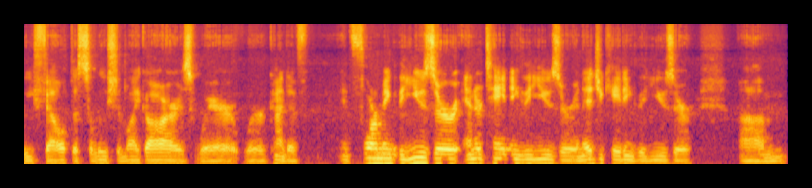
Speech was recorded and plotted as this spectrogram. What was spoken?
we felt a solution like ours where we're kind of informing the user, entertaining the user, and educating the user um,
